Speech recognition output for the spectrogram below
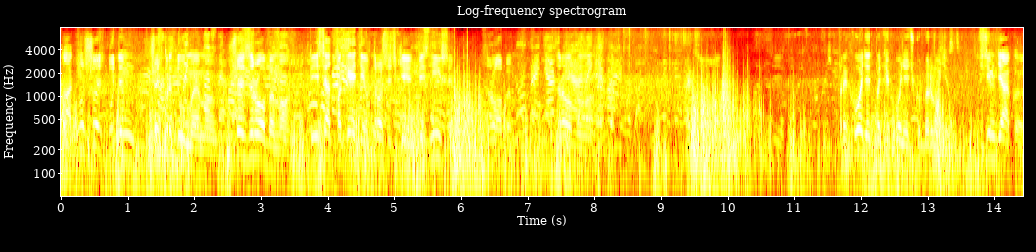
Так, ну щось будемо, щось придумаємо, щось зробимо. 50 пакетів трошечки пізніше зробимо. Добре. Зробимо. Так що приходять потихонечку, беруть. Всім дякую.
